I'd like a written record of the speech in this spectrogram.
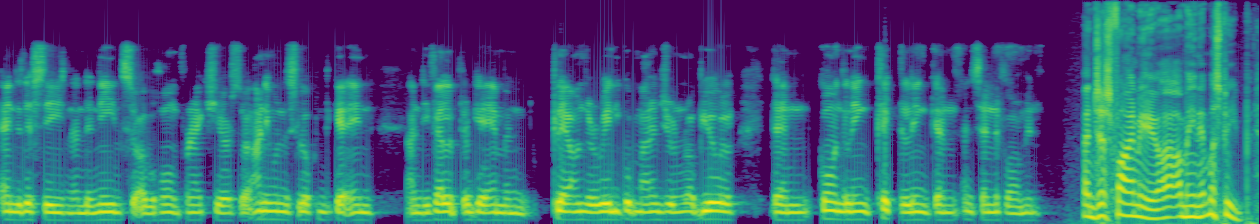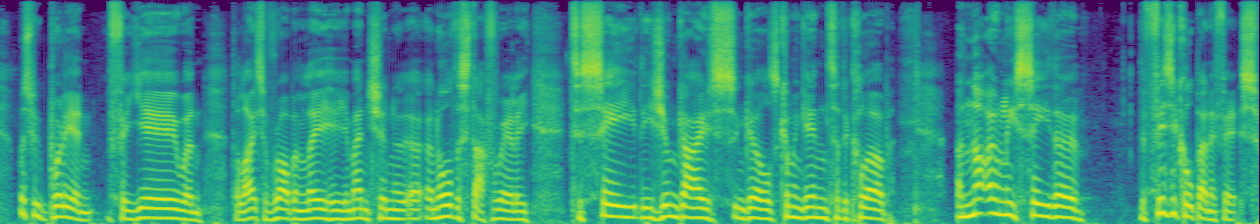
end of this season and they need sort of a home for next year. So anyone that's looking to get in and develop their game and play under a really good manager in Rob Ewell, then go on the link, click the link, and, and send the form in. And just finally, I mean, it must be must be brilliant for you and the likes of Rob and Lee, who you mentioned, uh, and all the staff really, to see these young guys and girls coming into the club, and not only see the the physical benefits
